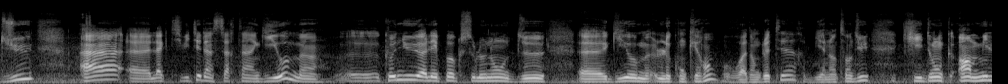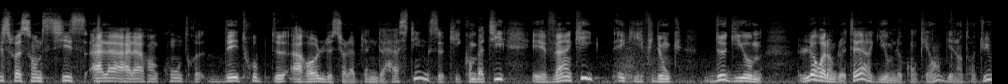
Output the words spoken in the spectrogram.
due à euh, l'activité d'un certain Guillaume, euh, connu à l'époque sous le nom de euh, Guillaume le Conquérant, roi d'Angleterre, bien entendu, qui donc en 1066 alla à la rencontre des troupes de Harold sur la plaine de Hastings, qui combattit et vainquit, et qui fit donc de Guillaume le roi d'Angleterre, Guillaume le Conquérant, bien entendu.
